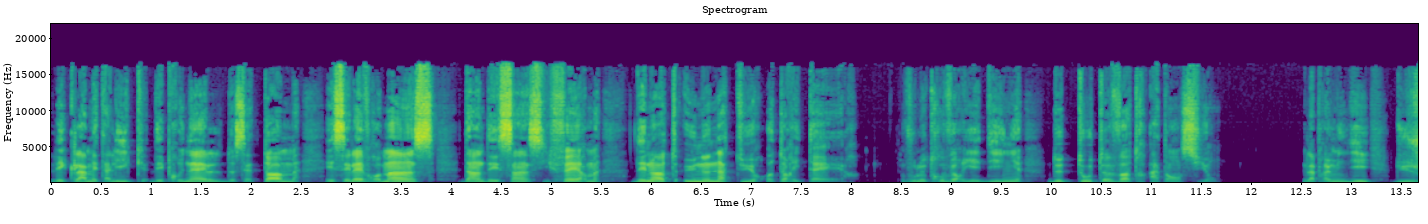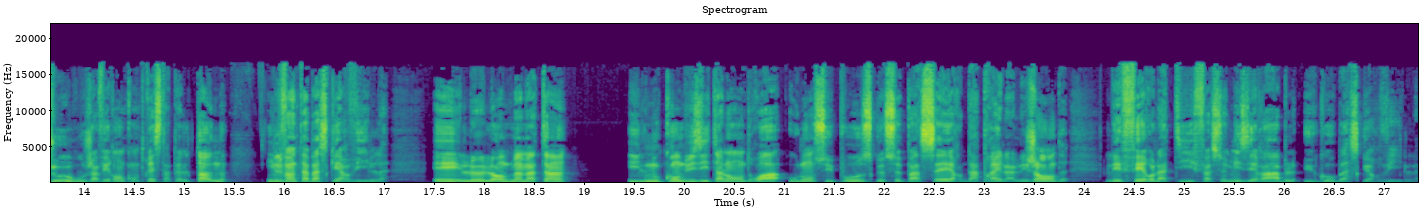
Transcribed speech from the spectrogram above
L'éclat métallique des prunelles de cet homme et ses lèvres minces, d'un dessin si ferme, dénotent une nature autoritaire. Vous le trouveriez digne de toute votre attention. L'après-midi du jour où j'avais rencontré Stapleton, il vint à Baskerville, et le lendemain matin, il nous conduisit à l'endroit où l'on suppose que se passèrent, d'après la légende, les faits relatifs à ce misérable Hugo Baskerville.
